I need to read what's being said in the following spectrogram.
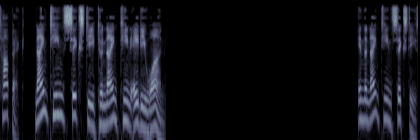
1960 to 1981 In the 1960s,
